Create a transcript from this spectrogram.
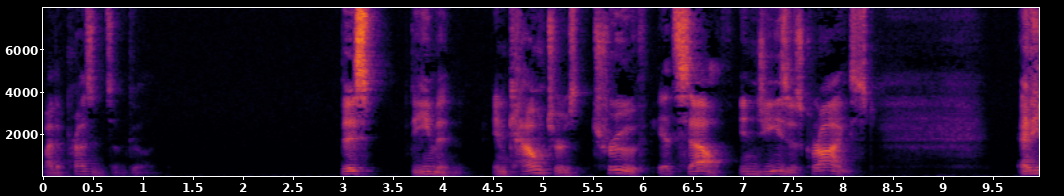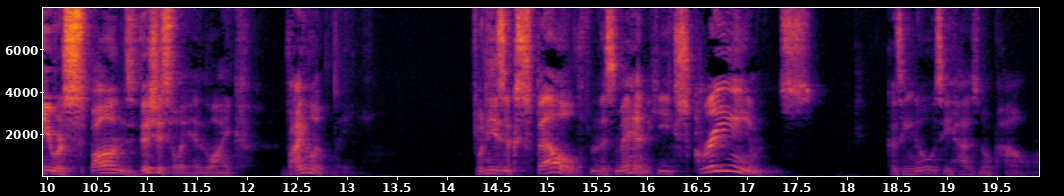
by the presence of good. This demon encounters truth itself in Jesus Christ. And he responds viciously and like violently when he's expelled from this man, he screams because he knows he has no power.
